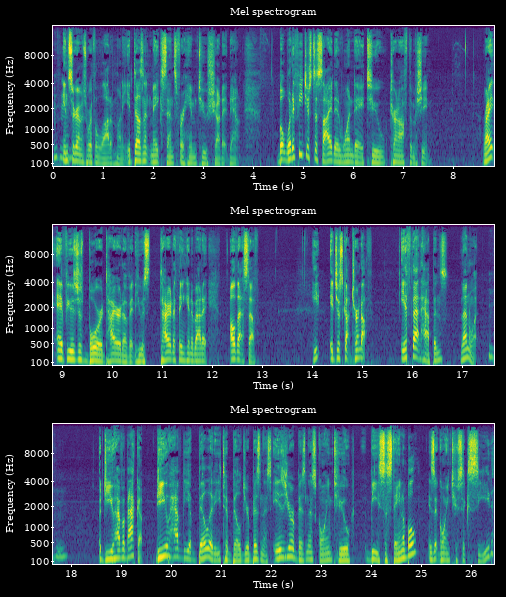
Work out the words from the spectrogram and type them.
Mm-hmm. Instagram is worth a lot of money. It doesn't make sense for him to shut it down. But what if he just decided one day to turn off the machine? Right? If he was just bored, tired of it, he was tired of thinking about it, all that stuff. He it just got turned off. If that happens, then what? Mm-hmm. Do you have a backup? Do you have the ability to build your business? Is your business going to be sustainable? Is it going to succeed?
